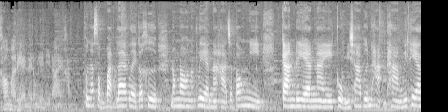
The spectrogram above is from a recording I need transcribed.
เข้ามาเรียนในโรงเรียนนี้ได้ครับ คุณสมบัติแรกเลยก็คือน้องๆนนักเรียนนะคะ จะต้องมีการเรียนในกลุ่มวิชาพื้นฐานทางวิทยา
